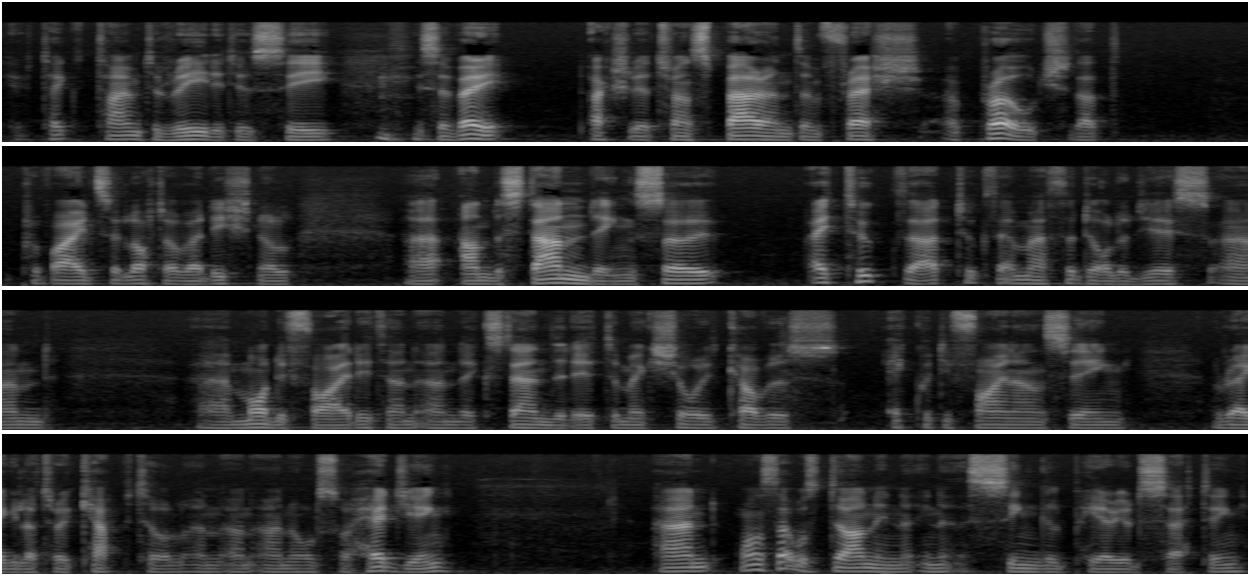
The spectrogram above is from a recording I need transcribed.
if you take the time to read it, you see it's a very actually a transparent and fresh approach that provides a lot of additional uh, understanding. So I took that, took their methodologies, and uh, modified it and, and extended it to make sure it covers equity financing, regulatory capital, and, and, and also hedging. And once that was done in, in a single period setting,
